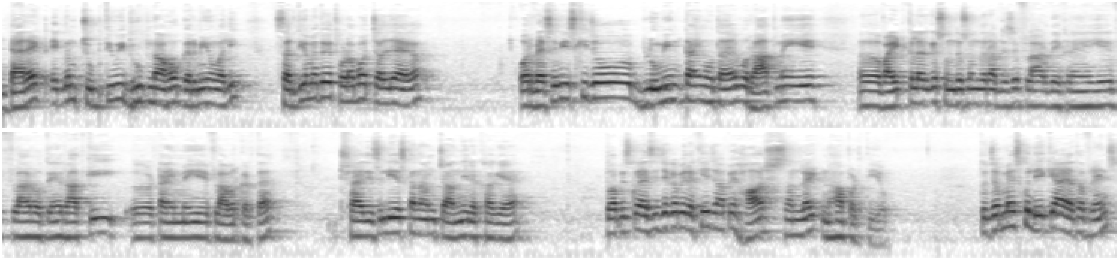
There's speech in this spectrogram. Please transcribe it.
डायरेक्ट एकदम चुभती हुई धूप ना हो गर्मियों वाली। सर्दियों में तो ये थोड़ा बहुत चल जाएगा। और वैसे भी इसकी जो ब्लूमिंग टाइम होता है, वो रात में ये वाइट कलर के सुंदर सुंदर आप जैसे फ्लावर देख रहे हैं, ये फ्लावर होते हैं, रात की टाइम में ये फ्लावर करता है। शायद इसलिए इसका नाम चांदनी रखा गया है। तो आप इसको ऐसी जगह पे रखिए जहाँ पे हार्श सनलाइट ना पड़ती हो। तो जब मैं इसको लेके आया था फ्रेंड्स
